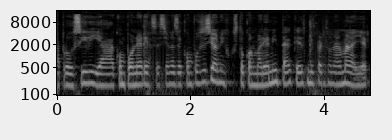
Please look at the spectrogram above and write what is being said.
a producir y a componer y a sesiones de composición y justo con Marianita, que es mi personal manager.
